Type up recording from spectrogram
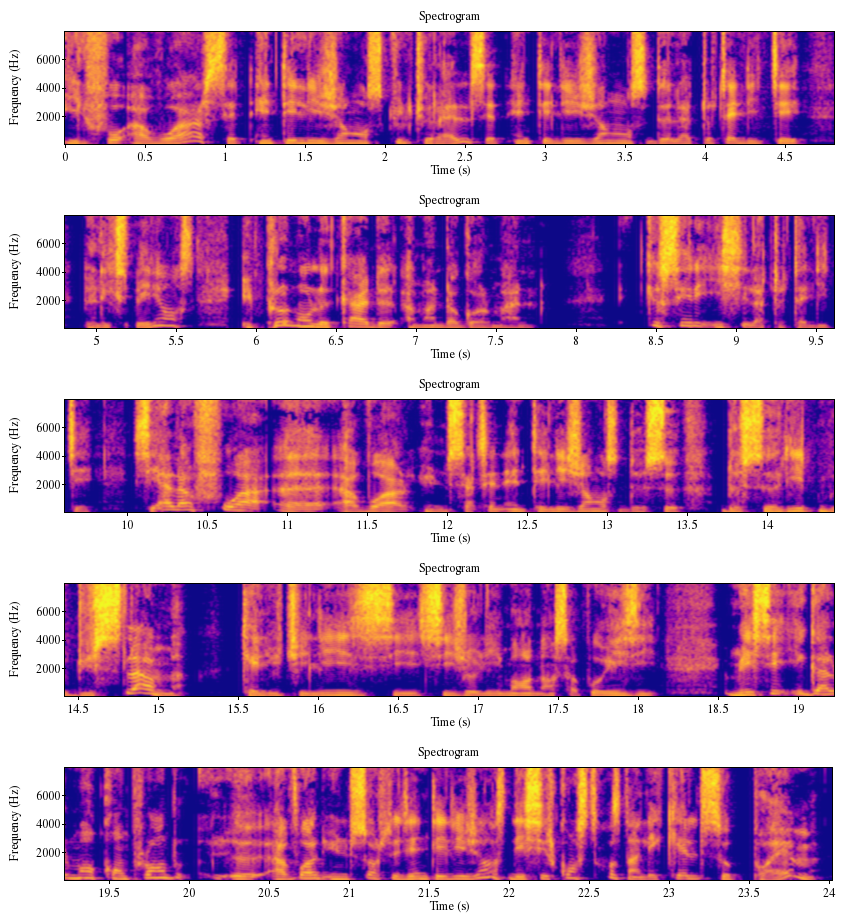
Il faut avoir cette intelligence culturelle, cette intelligence de la totalité de l'expérience. Et prenons le cas de Amanda Gorman que serait ici la totalité. C'est à la fois euh, avoir une certaine intelligence de ce, de ce rythme du slam qu'elle utilise si, joliment dans sa poésie, mais c'est également comprendre, euh, avoir une sorte d'intelligence des circonstances dans lesquelles ce poème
